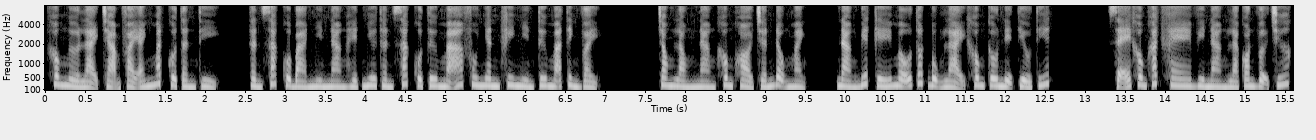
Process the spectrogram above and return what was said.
không ngờ lại chạm phải ánh mắt của tần thị, thần sắc của bà nhìn nàng hệt như thần sắc của tư mã phu nhân khi nhìn tư mã tình vậy. Trong lòng nàng không khỏi chấn động mạnh, nàng biết kế mẫu tốt bụng lại không câu nệ tiểu tiết. Sẽ không khắt khe vì nàng là con vợ trước,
